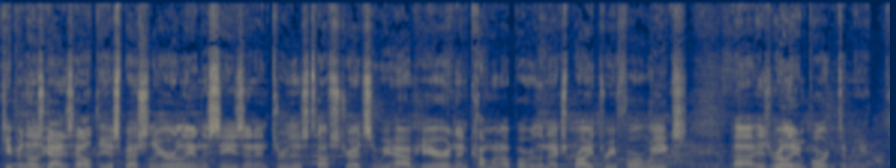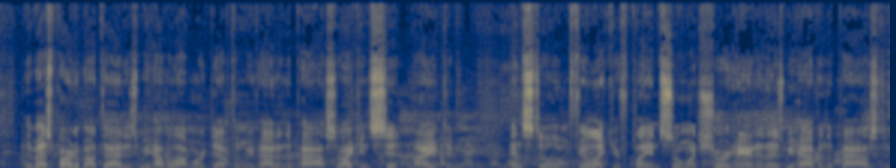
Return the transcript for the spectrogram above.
keeping those guys healthy, especially early in the season and through this tough stretch that we have here and then coming up over the next probably three, four weeks, uh, is really important to me. The best part about that is we have a lot more depth than we've had in the past. So I can sit Mike and, and still don't feel like you're playing so much shorthanded as we have in the past. And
